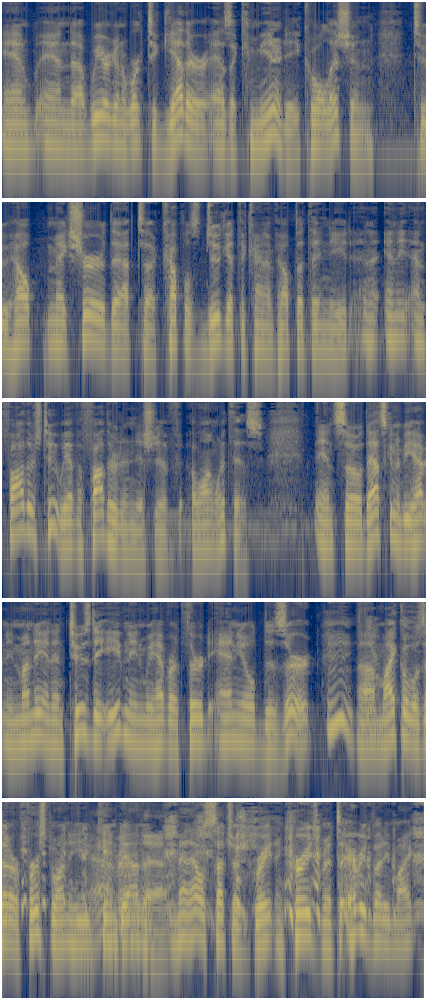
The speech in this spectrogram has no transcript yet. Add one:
and and uh, we are going to work together as a community coalition to help make sure that uh, couples do get the kind of help that they need, and, and and fathers too. We have a fatherhood initiative along with this, and so that's going to be happening Monday, and then Tuesday evening we have our third annual dessert. uh, Michael was at our first one. He I came down. remember and- that. man, that was such a great encouragement to everybody, Mike.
